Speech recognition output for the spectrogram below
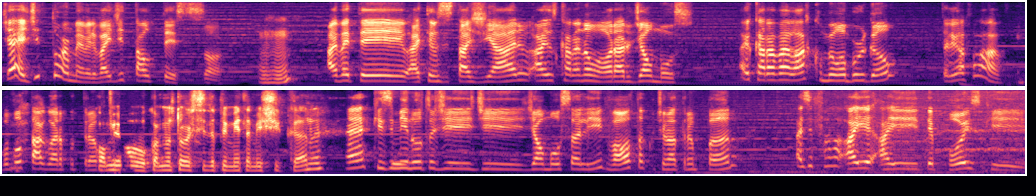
Já é editor mesmo, ele vai editar o texto só. Uhum. Aí vai ter. Aí tem os estagiários, aí os caras, não, horário de almoço. Aí o cara vai lá, comer um hamburgão, tá ligado? Fala, ah, vou voltar agora pro trampo. Come, o, come um torcida pimenta mexicana. É, 15 minutos de, de, de almoço ali, volta, continua trampando. Aí você fala. Aí, aí depois que,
